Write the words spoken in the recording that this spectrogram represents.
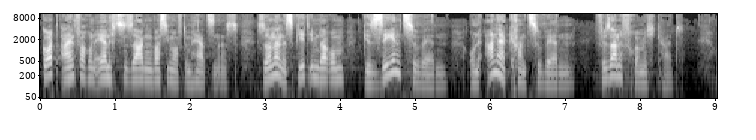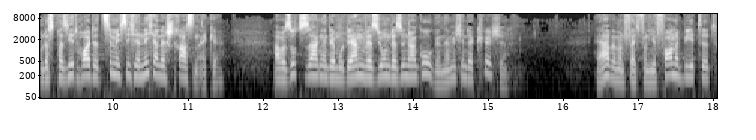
Gott einfach und ehrlich zu sagen, was ihm auf dem Herzen ist, sondern es geht ihm darum, gesehen zu werden und anerkannt zu werden für seine Frömmigkeit. Und das passiert heute ziemlich sicher nicht an der Straßenecke, aber sozusagen in der modernen Version der Synagoge, nämlich in der Kirche. Ja, wenn man vielleicht von hier vorne betet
